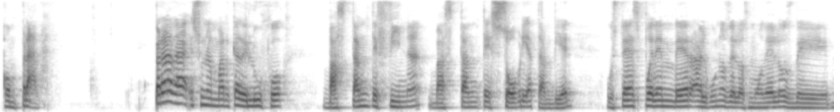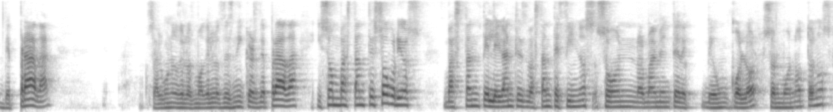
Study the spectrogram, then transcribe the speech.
con Prada. Prada es una marca de lujo bastante fina, bastante sobria también. Ustedes pueden ver algunos de los modelos de, de Prada, algunos de los modelos de sneakers de Prada, y son bastante sobrios, bastante elegantes, bastante finos, son normalmente de, un color, son monótonos.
